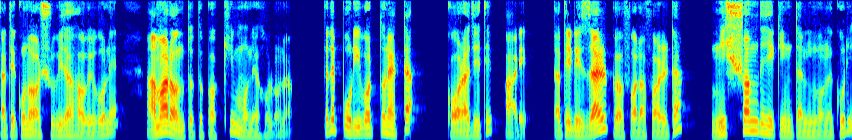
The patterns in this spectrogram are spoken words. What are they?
তাতে কোনো অসুবিধা হবে বলে আমার অন্তত পক্ষে মনে হলো না। তাতে পরিবর্তন একটা করা যেতে পারে। তাতে রেজাল্ট বা ফলাফলটা নিঃসন্দেহে কিন্তু আমি মনে করি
